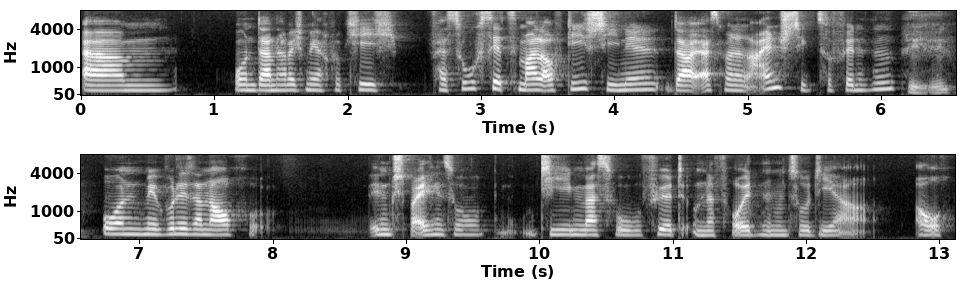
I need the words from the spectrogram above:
Ähm, und dann habe ich mir gedacht, okay, ich versuche es jetzt mal auf die Schiene, da erstmal einen Einstieg zu finden. Und mir wurde dann auch in Gesprächen so, die man so führt unter Freunden und so, die ja auch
